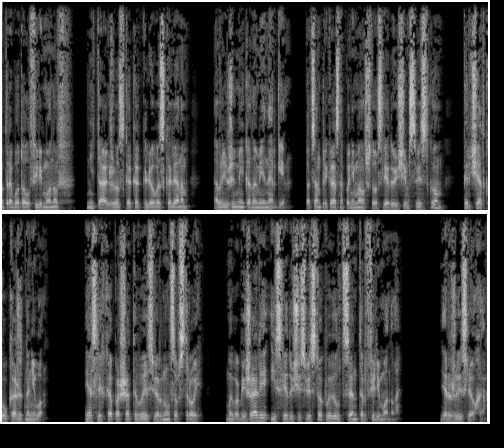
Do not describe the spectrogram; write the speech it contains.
отработал Филимонов не так жестко, как Лева с Коляном, а в режиме экономии энергии. Пацан прекрасно понимал, что следующим свистком перчатка укажет на него. Я, слегка пошатываясь, вернулся в строй. Мы побежали, и следующий свисток вывел центр Филимонова. «Держись, Леха».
